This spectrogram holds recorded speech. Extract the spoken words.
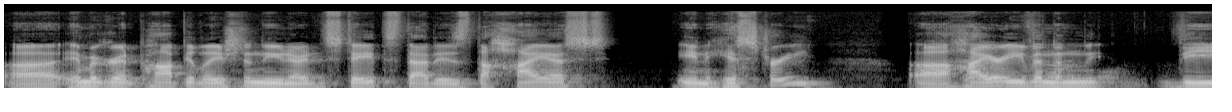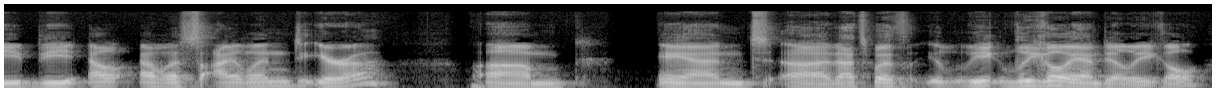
uh, immigrant population in the United States. That is the highest in history, uh, higher even than the the, the Ellis Island era, um, and uh, that's both legal and illegal.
